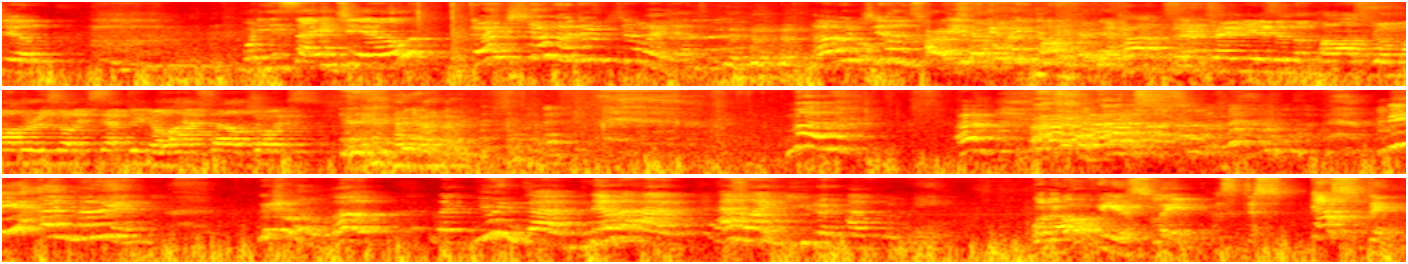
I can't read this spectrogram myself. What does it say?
Jill. What do you say, Jill? Don't show her, don't show her yet. Oh, Jill, it's Sorry, going on. Cut to 10 years in the past, your mother is not accepting your lifestyle choice. Mum, um, me and Lillian, we have a love like you and Dad never had, and like you don't have for me. Well, obviously, it's disgusting.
